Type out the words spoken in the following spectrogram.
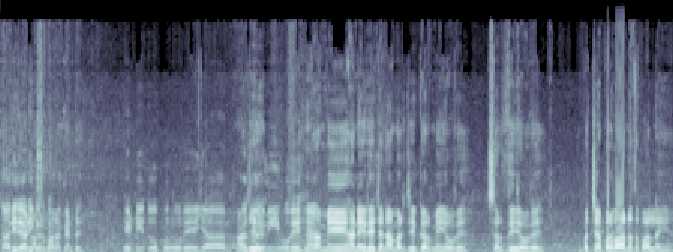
ਸਾਰੀ ਦਿਹਾੜੀ 10 ਕਰਦੇ 12 ਘੰਟੇ। ਏਡੀ ਧੁੱਪ ਹੋਵੇ ਜਾਂ ਹਾਂਜੀ। ਗਰਮੀ ਹੋਵੇ ਹੈ? ਜਿੱਦਾਂ ਮੀਂਹ ਹਨੇਰੇ ਜਨਾ ਮਰਜ਼ੀ ਗਰਮੀ ਹੋਵੇ ਸਰਦੀ ਹੋਵੇ ਬੱਚਾ ਪਰਿਵਾਰ ਨੂੰ ਤਾਂ ਹੀ ਹੈ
